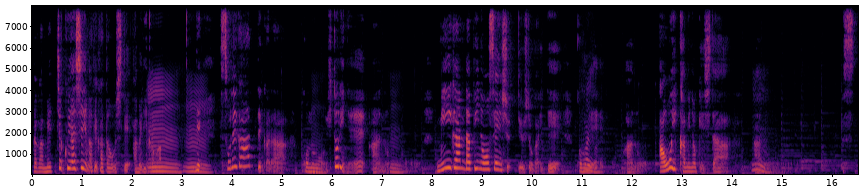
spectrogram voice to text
だからめっちゃ悔しい負け方をして、アメリカは。うん。でそれがあってから、このうん。一人ね、あの、うん。ミーガン・ラピノー選手っていう人がいて、このね、はいはい。あの、青い髪の毛した、うん。あの、す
